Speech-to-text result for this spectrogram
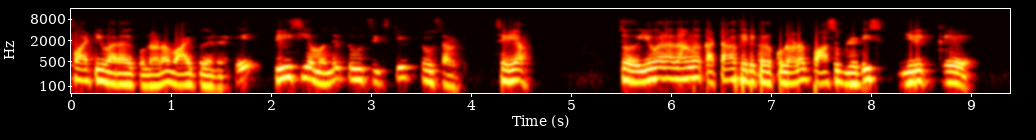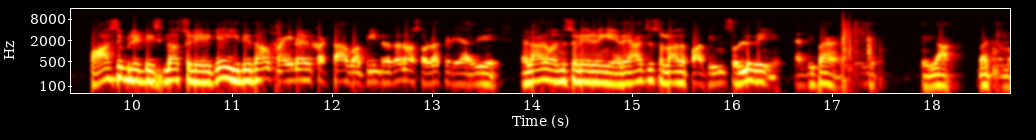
ஃபார்ட்டி வர்றதுக்கு உண்டான வாய்ப்புகள் இருக்குது பிசிஎம் வந்து டூ சிக்ஸ்டி டூ செவன்ட்டி சரியா? ஸோ இவ்வளோ தாங்க கட் ஆஃப் இருக்கிறதுக்குண்டான பாசிபிலிட்டிஸ் இருக்குது பாசிபிலிட்டிஸ் தான் சொல்லியிருக்கேன். இதுதான் ஃபைனல் கட் ஆஃப் அப்படின்றத நான் சொல்ல கிடையாது. எல்லாரும் வந்து சொல்லிடுவீங்க எதையாச்சும் சொல்லாதப்பா அப்படின்னு சொல்லுவீங்க. கண்டிப்பாக எனக்கு தெரியும். சரியா? பட் நம்ம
